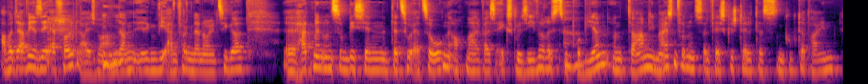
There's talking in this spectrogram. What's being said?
aber da wir sehr erfolgreich waren, mhm. dann irgendwie Anfang der 90er, äh, hat man uns so ein bisschen dazu erzogen, auch mal was Exklusiveres zu Aha. probieren. Und da haben die meisten von uns dann festgestellt, dass ein guter Wein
